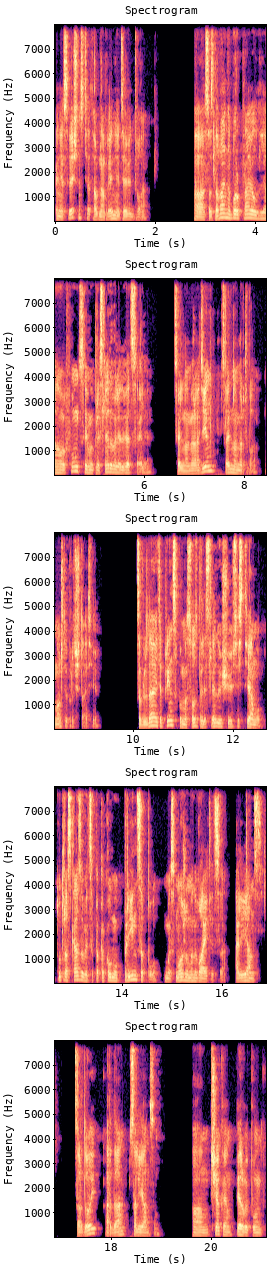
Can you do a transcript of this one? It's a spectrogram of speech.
Конец вечности – это обновление 9.2. А, создавая набор правил для новой функции, мы преследовали две цели. Цель номер один, цель номер два. Можете прочитать ее. Соблюдая эти принципы, мы создали следующую систему. Тут рассказывается, по какому принципу мы сможем инвайтиться. Альянс с Ордой, Орда с Альянсом. Эм, чекаем первый пункт.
